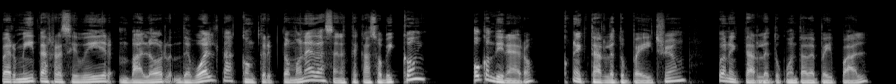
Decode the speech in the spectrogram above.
permite recibir valor de vuelta con criptomonedas, en este caso Bitcoin, o con dinero. Conectarle tu Patreon, conectarle tu cuenta de PayPal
